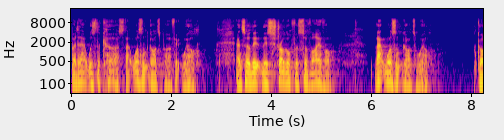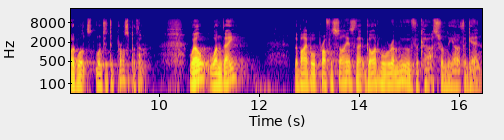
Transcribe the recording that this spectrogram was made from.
but that was the curse. That wasn't God's perfect will. And so this struggle for survival that wasn't God's will. God wants, wanted to prosper them. Well, one day, the Bible prophesies that God will remove the curse from the earth again.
